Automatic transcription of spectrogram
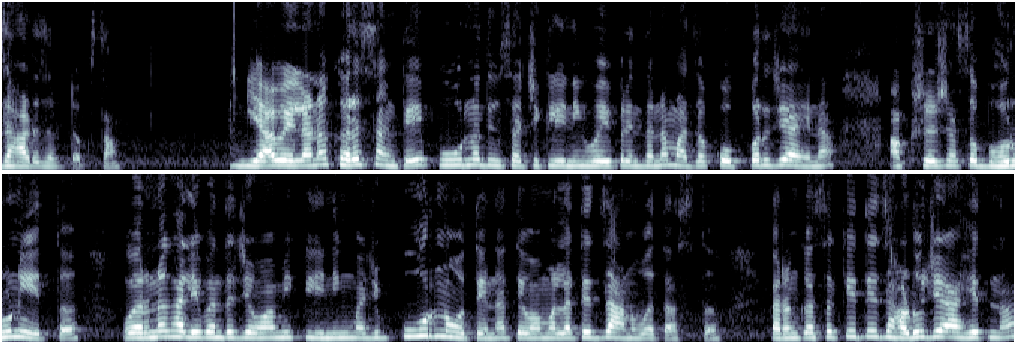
झाड झटकचा या वेळेला ना खरंच सांगते पूर्ण दिवसाची क्लिनिंग होईपर्यंत ना माझा कोपर जे आहे ना अक्षरशः असं भरून येतं. वरणं खालीपर्यंत जेव्हा मी क्लिनिंग माझी पूर्ण होते ना तेव्हा मला ते जाणवत असतं. कारण कसं की ते झाडू जे आहेत ना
